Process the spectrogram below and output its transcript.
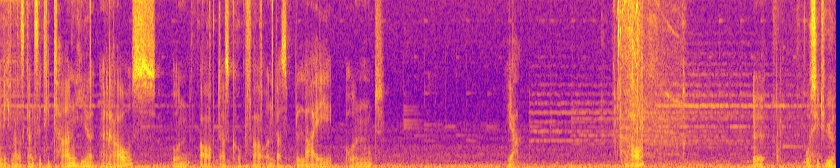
Nehme ich mal das ganze Titan hier raus und auch das Kupfer und das Blei und ja. Genau. Äh, wo ist die Tür?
